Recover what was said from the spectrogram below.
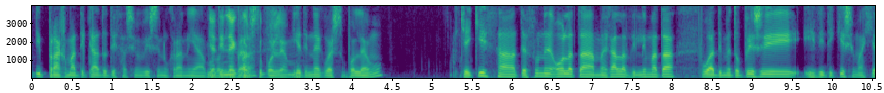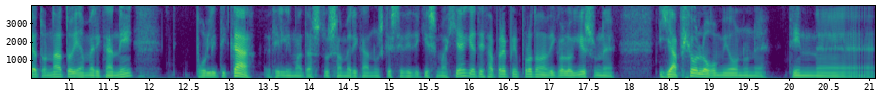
ή πραγματικά το τι θα συμβεί στην Ουκρανία. για την έκβαση του πολέμου. Για την έκβαση του πολέμου. Και εκεί θα τεθούν όλα τα μεγάλα διλήμματα που αντιμετωπίζει η Δυτική Συμμαχία, το ΝΑΤΟ, οι Αμερικανοί, πολιτικά διλήμματα στους Αμερικανούς και στη Δυτική Συμμαχία, γιατί θα πρέπει πρώτα να δικαιολογήσουν για ποιο λόγο μειώνουν την, ε,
